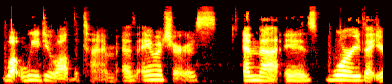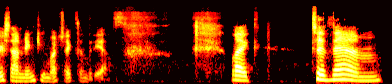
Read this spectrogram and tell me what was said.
what we do all the time as amateurs and that is worry that you're sounding too much like somebody else. like to them,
